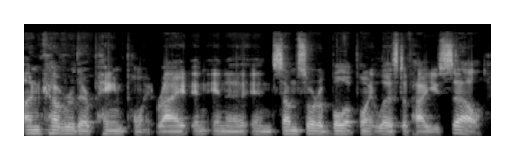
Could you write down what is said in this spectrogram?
uncover their pain point, right? In in a in some sort of bullet point list of how you sell.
